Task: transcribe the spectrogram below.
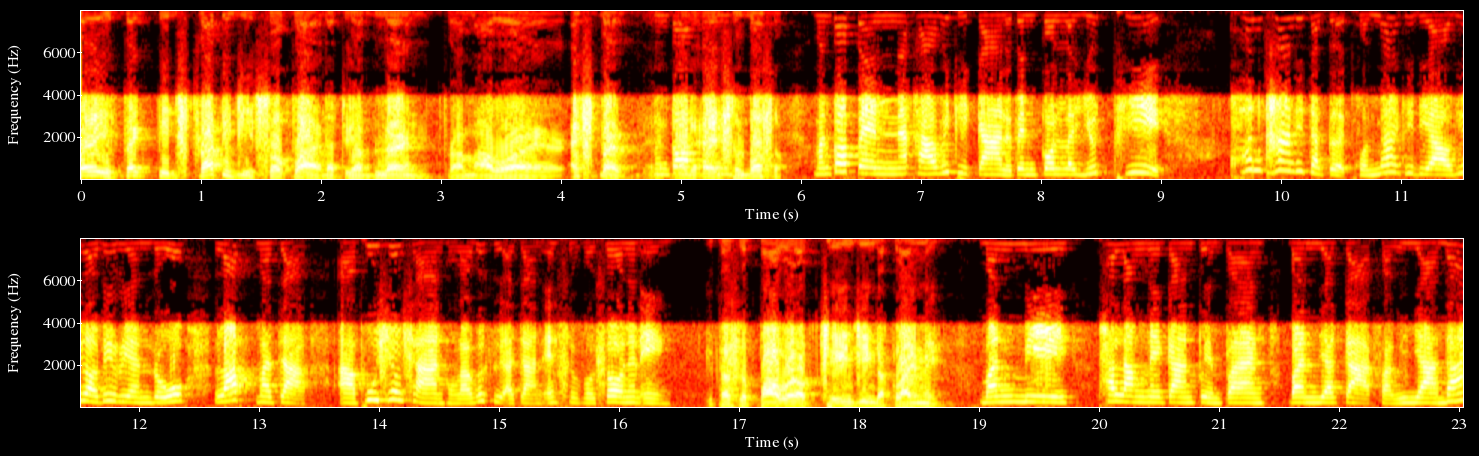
very effective strategy so far that we have learned from our expert, Man uh, ko- Ed Solboso. มันก็เป็นนะคะวิธีการหรือเป็นกลยุทธ์ที่ค่อนข้างที่จะเกิดผลมากทีเดียวที่เราได้เรียนรู้รับมาจากอ่าผู้เชี่ยวชาญของเราก็คืออาจารย์เอสโฟโซนั่นเอง It has the power of changing the climate. มันมีพลังในการเปลี่ยนแปลงบรรยากาศฝ่ายวิญญาณได้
